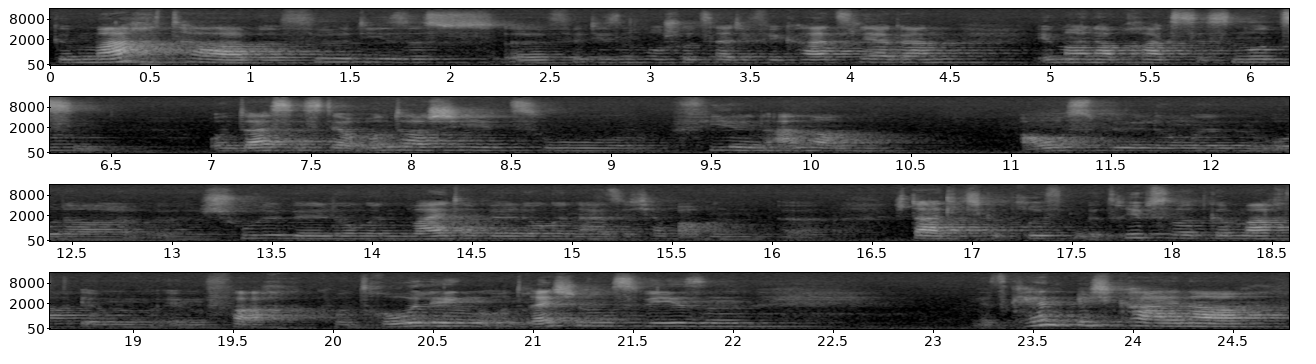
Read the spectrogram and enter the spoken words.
gemacht habe für, dieses, äh, für diesen Hochschulzertifikatslehrgang in meiner Praxis nutzen. Und das ist der Unterschied zu vielen anderen Ausbildungen oder äh, Schulbildungen, Weiterbildungen. Also ich habe auch einen staatlich geprüften Betriebswirt gemacht im, im Fach Controlling und Rechnungswesen. Jetzt kennt mich keiner,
